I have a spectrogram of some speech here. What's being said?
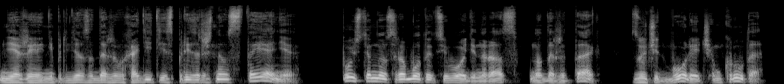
Мне же не придется даже выходить из призрачного состояния. Пусть оно сработает всего один раз, но даже так звучит более чем круто.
